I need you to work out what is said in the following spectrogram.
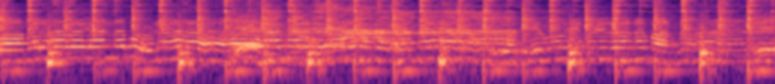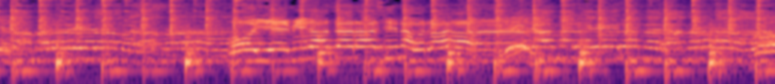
బామరామగన్న పురుణ. దేవుడి గుడిలోన మన్న. ఓ ఏమి రాత రాసినవరా ఓ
